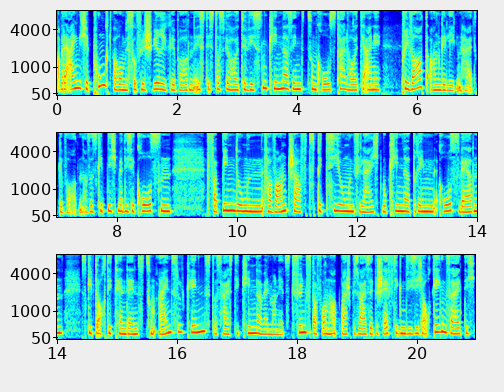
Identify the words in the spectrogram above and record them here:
Aber der eigentliche Punkt, warum es so viel schwieriger geworden ist, ist, dass wir heute wissen, Kinder sind zum Großteil heute eine Privatangelegenheit geworden. Also es gibt nicht mehr diese großen Verbindungen, Verwandtschaftsbeziehungen vielleicht, wo Kinder drin groß werden. Es gibt auch die Tendenz zum Einzelkind. Das heißt, die Kinder, wenn man jetzt fünf davon hat, beispielsweise beschäftigen die sich auch gegenseitig.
